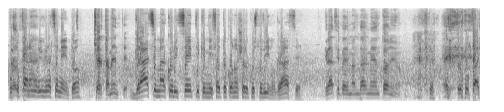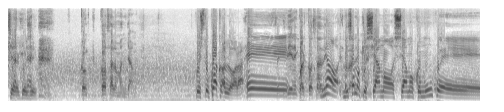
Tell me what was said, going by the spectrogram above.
Posso fare un ringraziamento? Certamente, Grazie Marco Rizzetti che mi hai fatto conoscere questo vino, grazie. Grazie per mandarmi Antonio. Troppo facile così. Con cosa lo mangiamo? Questo qua, allora, Se è... ti viene qualcosa di No, diciamo che siamo, siamo comunque,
